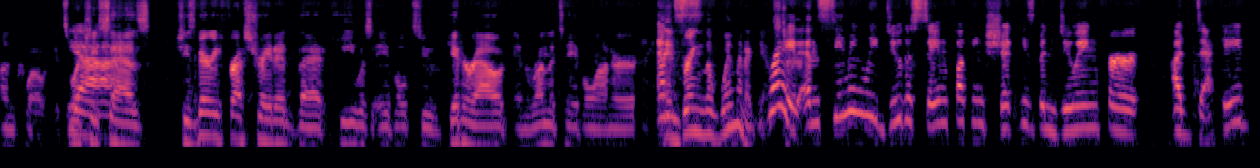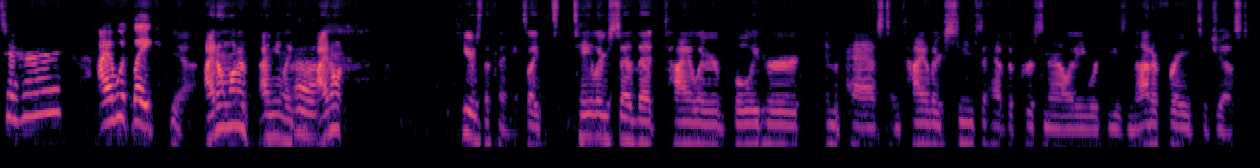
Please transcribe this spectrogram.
unquote. It's what Yeah. she says. She's very frustrated that he was able to get her out and run the table on her and, And bring the women against right her. and seemingly do the same fucking shit he's been doing for a decade to her i would like Yeah, I don't want to. I mean, like, Ugh. I don't. Here's the thing: it's like Taylor said that Tyler bullied her in the past, and Tyler seems to have the personality where he's not afraid to just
